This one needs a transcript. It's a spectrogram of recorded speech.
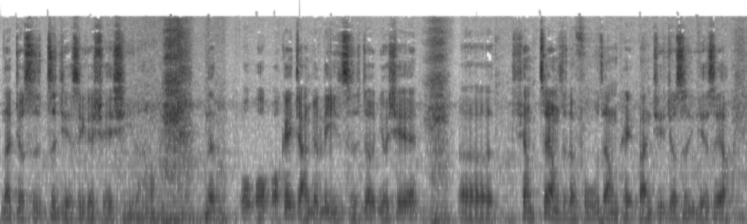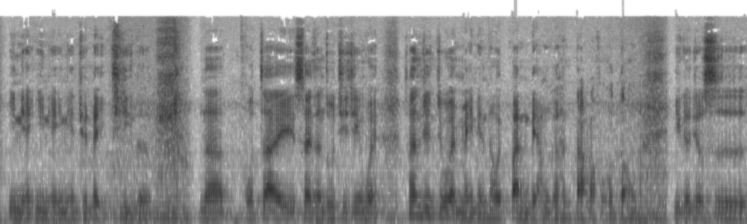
那就是自己也是一个学习了哈。那我我我可以讲一个例子，就有些呃像这样子的服务，这样陪伴，其实就是也是要一年一年一年去累积的。那我在赛珍珠基金会，赛珍珠基金会每年他会办两个很大的活动，一个就是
